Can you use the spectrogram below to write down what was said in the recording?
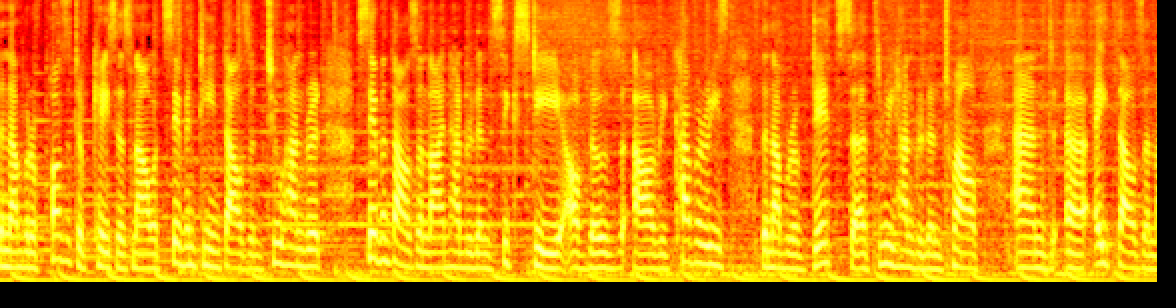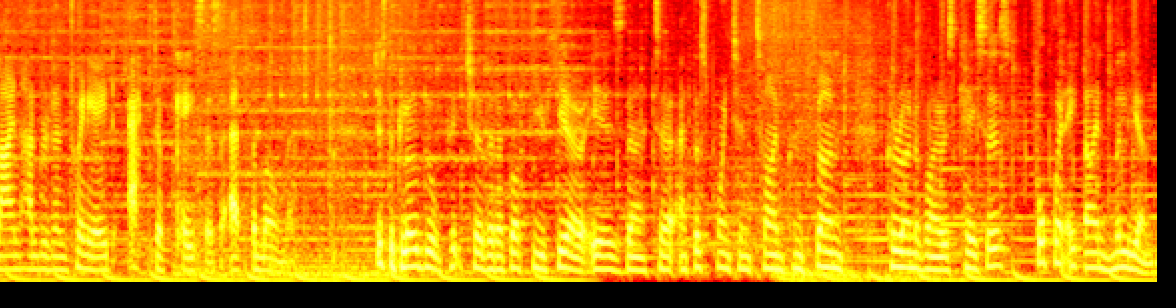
The number of positive cases now at 17,200. 7,960 of those are recoveries. The number of deaths uh, 312 and uh, 8,928 active cases at the moment. Just the global picture that I've got for you here is that uh, at this point in time, confirmed coronavirus cases 4.89 million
